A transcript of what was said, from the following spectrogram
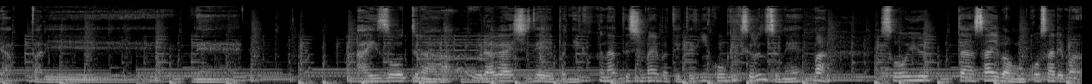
やっぱりね愛憎っていうのは裏返しでやっぱ憎くなってしまえば徹底的に攻撃するんですよね。まあそういった裁判を起こされ、ま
